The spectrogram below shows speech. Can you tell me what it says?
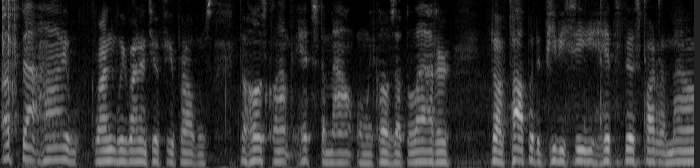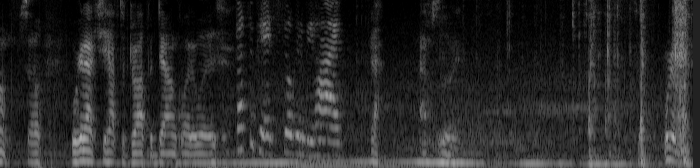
up that high, run we run into a few problems. The hose clamp hits the mount when we close up the ladder. The top of the PVC hits this part of the mount, so we're gonna actually have to drop it down quite a ways. That's okay. It's still gonna be high. Yeah, absolutely. So we're gonna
